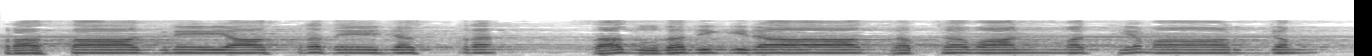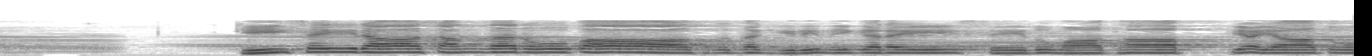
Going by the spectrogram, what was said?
प्रास्ताग्नेयास्त्रतेजस्त्र सदुदधिगिराद्लब्धवान्मध्यमार्गम् कीशैराशान्तरोपाहृतगिरिनिगरैः सेतुमाथाप्ययातो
